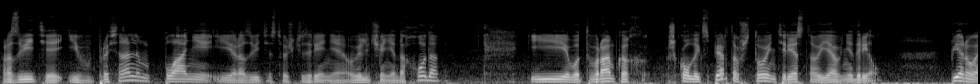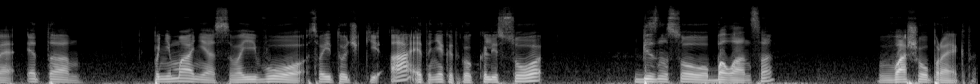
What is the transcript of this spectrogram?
Развитие и в профессиональном плане, и развитие с точки зрения увеличения дохода. И вот в рамках школы экспертов, что интересного я внедрил. Первое – это понимание своего, своей точки А, это некое такое колесо бизнесового баланса вашего проекта.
